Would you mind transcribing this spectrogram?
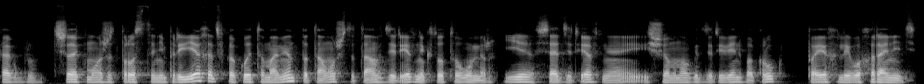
как бы человек может просто не приехать в какой-то момент, потому что там в деревне кто-то умер. И вся деревня, и еще много деревень вокруг поехали его хоронить.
